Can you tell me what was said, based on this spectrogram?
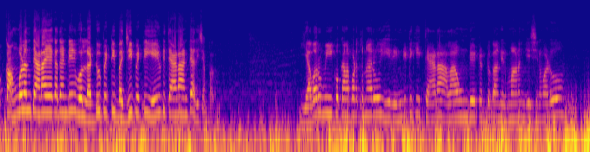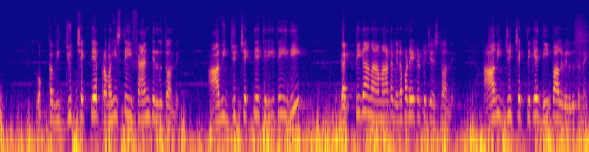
ఒక్క అంగుళం తేడాయే కదండి ఓ లడ్డు పెట్టి బజ్జీ పెట్టి ఏమిటి తేడా అంటే అది చెప్పదు. ఎవరు మీకు కనపడుతున్నారు? ఈ రెండిటికి తేడా అలా ఉండేటట్టుగా నిర్మాణం చేసినవాడు? ఒక్క విద్యుత్ శక్తే ప్రవహిస్తే ఈ ఫ్యాన్ తిరుగుతోంది. ఆ విద్యుత్ శక్తే తిరిగితే ఇది గట్టిగా నా మాట వినపడేటట్టు చేస్తోంది. ఆ విద్యుత్ శక్తికే దీపాలు వెలుగుతున్నాయి.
